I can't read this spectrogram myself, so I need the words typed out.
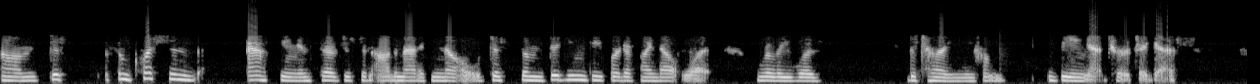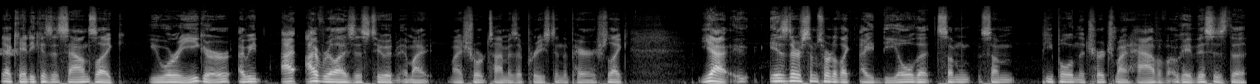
um, just some questions asking instead of just an automatic no, just some digging deeper to find out what really was deterring me from being at church, I guess. Yeah, Katie, because it sounds like you were eager. I mean, I, I've realized this too in my, my short time as a priest in the parish. Like, yeah, is there some sort of like ideal that some some people in the church might have of okay this is the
